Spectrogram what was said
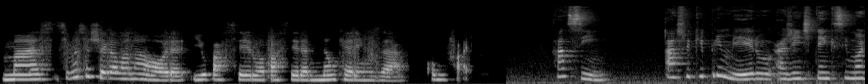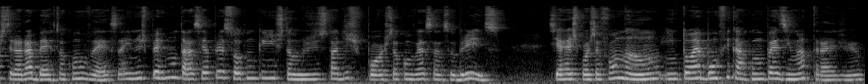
mas se você chega lá na hora e o parceiro ou a parceira não querem usar, como faz? Assim, Acho que primeiro a gente tem que se mostrar aberto à conversa e nos perguntar se a pessoa com quem estamos está disposta a conversar sobre isso. Se a resposta for não, então é bom ficar com um pezinho atrás, viu?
